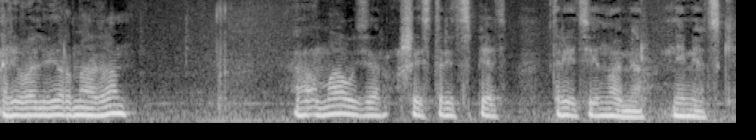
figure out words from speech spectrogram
револьвер Наган, Маузер 6.35, третий номер немецкий,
